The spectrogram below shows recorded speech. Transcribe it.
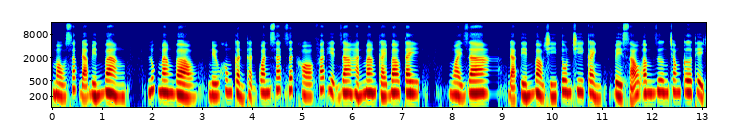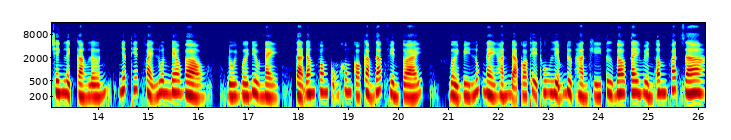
màu sắc đã biến vàng. Lúc mang vào, nếu không cẩn thận quan sát rất khó phát hiện ra hắn mang cái bao tay. Ngoài ra, đã tiến vào trí tôn chi cảnh, về sáu âm dương trong cơ thể chênh lệch càng lớn, nhất thiết phải luôn đeo vào. Đối với điều này, Tả Đăng Phong cũng không có cảm giác phiền toái, bởi vì lúc này hắn đã có thể thu liễm được hàn khí từ bao tay huyền âm phát ra.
